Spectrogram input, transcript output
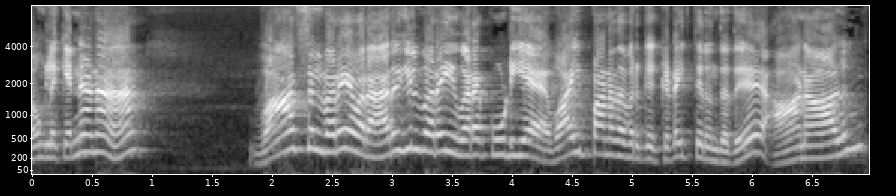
அவங்களுக்கு என்னென்னா வாசல் வரை அவர் அருகில் வரை வரக்கூடிய வாய்ப்பானது அவருக்கு கிடைத்திருந்தது. ஆனாலும்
